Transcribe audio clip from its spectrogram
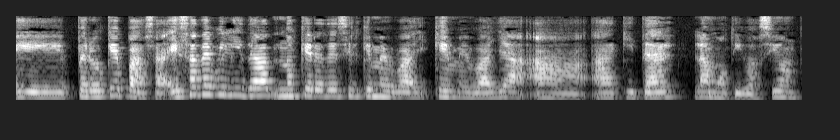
Eh, pero ¿qué pasa? Esa debilidad no quiere decir que me vaya, que me vaya a, a, quitar la motivación.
